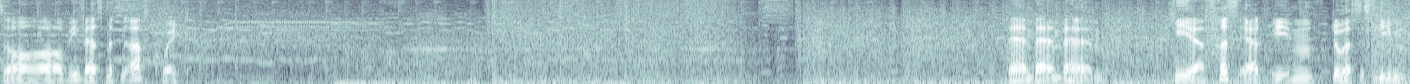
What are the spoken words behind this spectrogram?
So, wie wär's mit einem Earthquake? Bam, bam, bam. Hier, friss Erdbeben. Du wirst es lieben.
